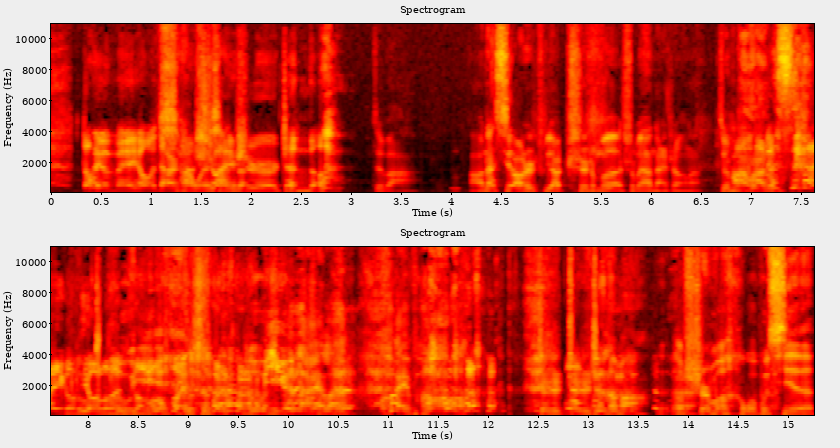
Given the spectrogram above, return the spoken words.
倒也没有，但是他帅是真的。对吧？啊，那徐老师比较吃什么什么样的男生呢？就是漫好，画里下一个评论鲁豫怎么回事？鲁豫来了，快跑！这是这是真的吗？哦，是吗？我不信。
